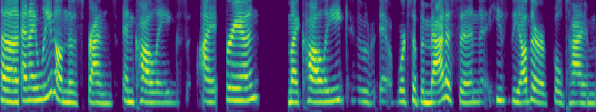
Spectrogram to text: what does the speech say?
Uh, and I lean on those friends and colleagues. I, Fran, my colleague who eh, works up in Madison, he's the other full time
